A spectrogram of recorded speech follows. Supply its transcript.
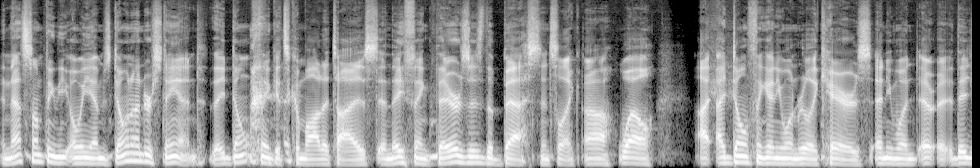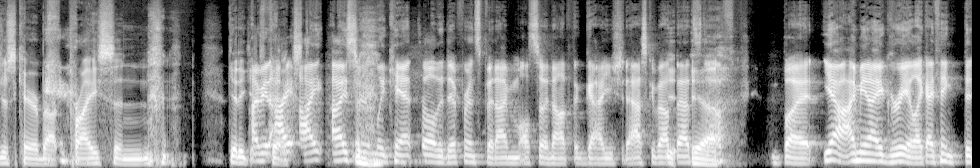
And that's something the OEMs don't understand. They don't think it's commoditized and they think theirs is the best. And it's like, uh, well, I, I don't think anyone really cares. Anyone, uh, uh, they just care about price and getting. I mean, I, I, I certainly can't tell the difference, but I'm also not the guy you should ask about that yeah. stuff. But yeah, I mean, I agree. Like, I think the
